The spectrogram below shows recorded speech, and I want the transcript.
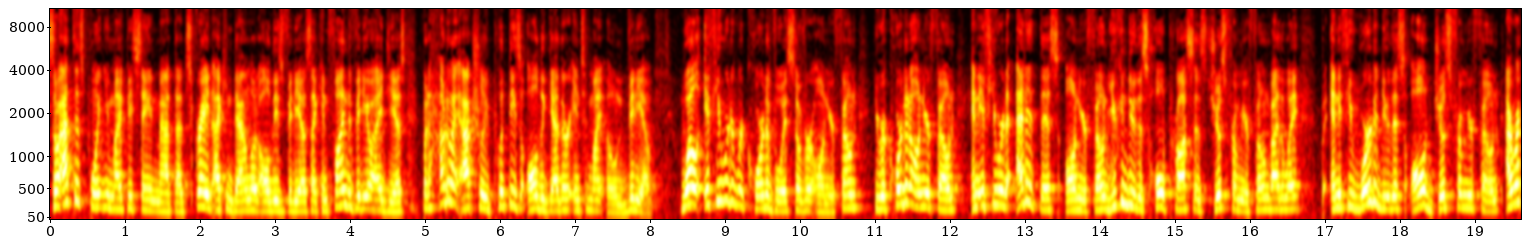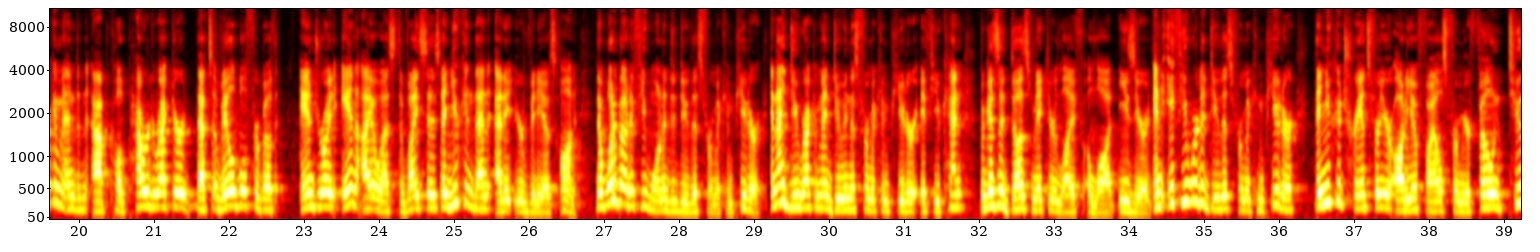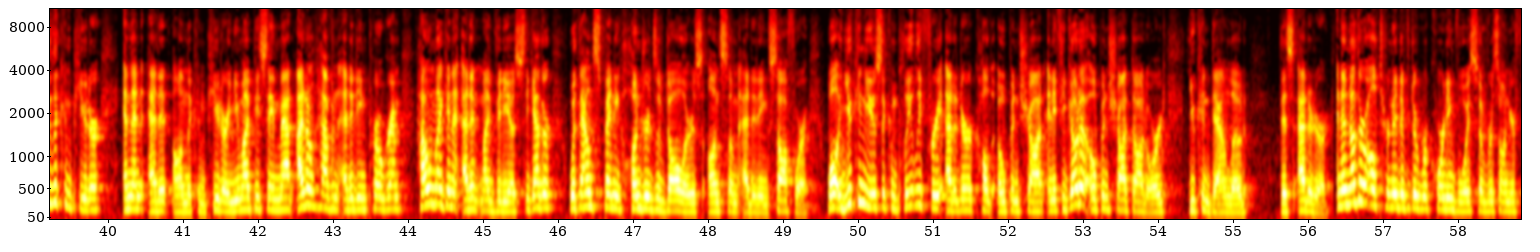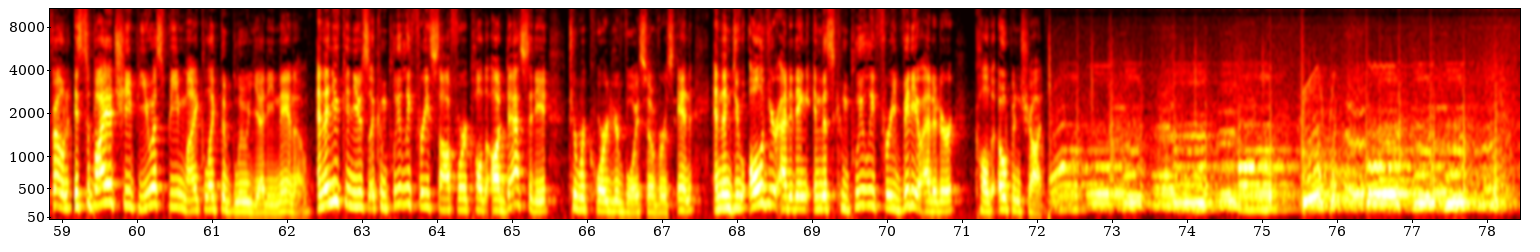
So at this point, you might be saying, Matt, that's great. I can download all these videos. I can find the video ideas, but how do I actually put these all together into my own video? Well, if you were to record a voiceover on your phone, you record it on your phone, and if you were to edit this on your phone, you can do this whole process just from your phone, by the way. And if you were to do this all just from your phone, I recommend an app called PowerDirector that's available for both Android and iOS devices that you can then edit your videos on. Now, what about if you wanted to do this from a computer? And I do recommend doing this from a computer if you can, because it does make your life a lot easier. And if you were to do this from a computer, then you could transfer your audio files from your phone to the computer and then edit on the computer. And you might be saying, Matt, I don't have an editing program. How am I going to edit my videos together without spending hundreds of dollars on some editing software? Well, you can use a completely free editor called OpenShot. And if you go to openshot.org, you can download this editor. And another alternative to recording voiceovers on your phone is to buy a cheap USB mic like the Blue Yeti Nano. And then you can use a completely free software called Audacity to record your voiceovers in, and then do all of your editing in this completely free video editor called OpenShot.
